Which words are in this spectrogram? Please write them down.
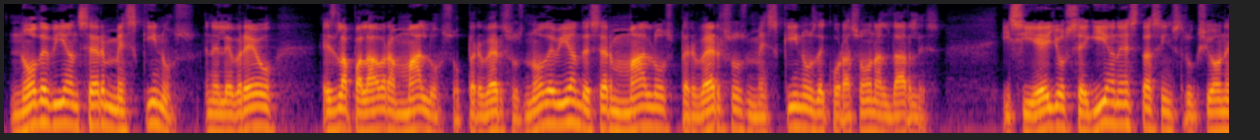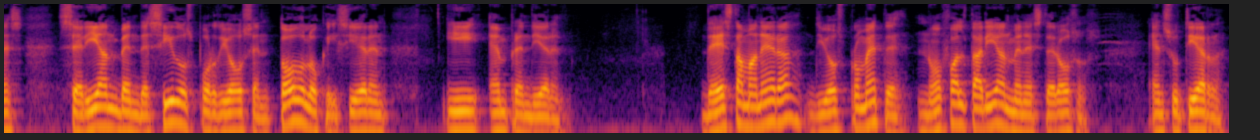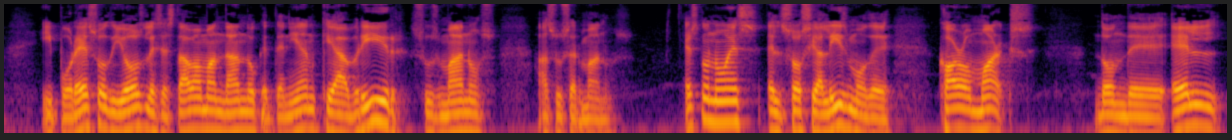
no debían ser mezquinos. En el hebreo es la palabra malos o perversos, no debían de ser malos, perversos, mezquinos de corazón al darles. Y si ellos seguían estas instrucciones, serían bendecidos por Dios en todo lo que hicieren y emprendieren. de esta manera Dios promete, no faltarían menesterosos en su tierra, y por eso Dios les estaba mandando que tenían que abrir sus manos a sus hermanos. Esto no es el socialismo de Karl Marx, donde él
